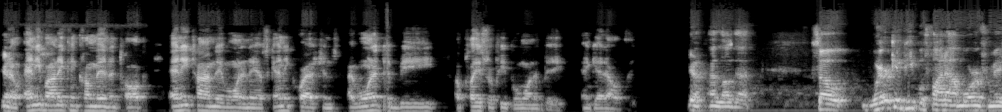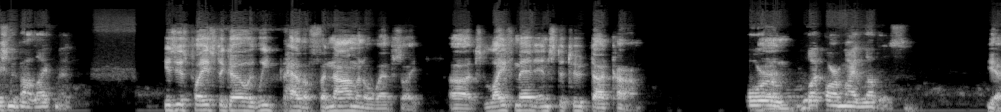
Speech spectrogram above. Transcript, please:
You know, anybody can come in and talk anytime they want and ask any questions. I want it to be a place where people want to be and get healthy. Yeah, I love that. So, where can people find out more information about LifeMed? Easiest place to go. We have a phenomenal website. Uh, it's lifemedinstitute.com. Or and what are my levels? Yeah,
